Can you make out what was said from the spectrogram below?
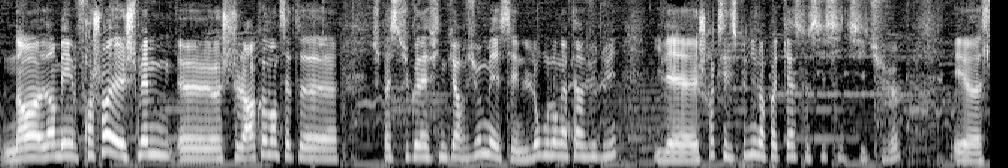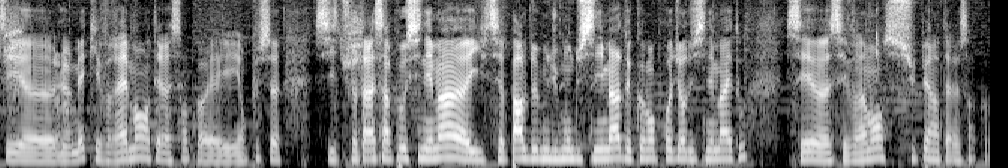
Non, non, mais franchement, euh, je te la recommande cette. euh, je sais pas si tu connais Thinkerview, mais c'est une longue, longue interview de lui. Il est, je crois que c'est disponible en podcast aussi si, si tu veux. Et euh, c'est euh, le mec est vraiment intéressant quoi. Et en plus, si tu t'intéresses un peu au cinéma, il se parle du monde du cinéma, de comment produire du cinéma et tout. C'est c'est vraiment super intéressant quoi.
